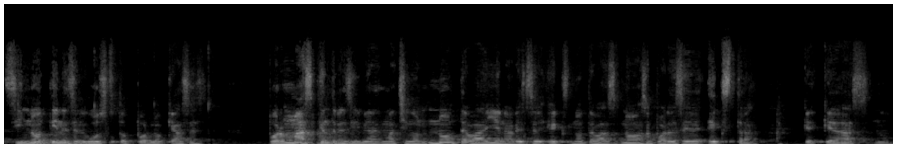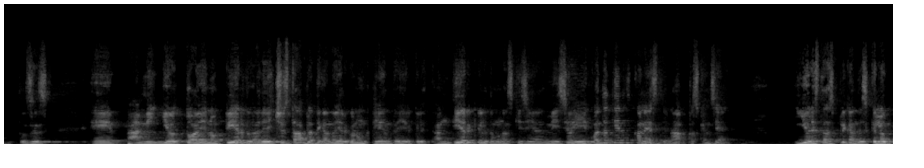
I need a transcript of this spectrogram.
si no tienes el gusto por lo que haces, por más que entrenes y más chingón, no te va a llenar ese, ex, no te vas, no vas a poder hacer extra que, que das, ¿no? Entonces, eh, a mí, yo todavía no pierdo. De hecho, estaba platicando ayer con un cliente, ayer que, antier, que le tomé unas quincenias, me dice, oye, ¿cuánto tienes con este? No, pues 15 Y yo le estaba explicando, es que lo,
